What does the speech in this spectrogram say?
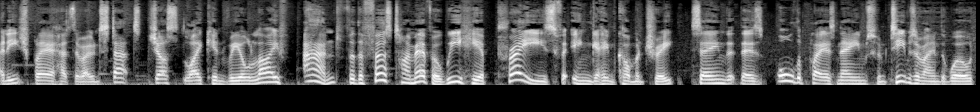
and each player has their own stats, just like in real life. And for the first time ever, we hear praise for in game commentary, saying that there's all the players' names from teams around the world.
